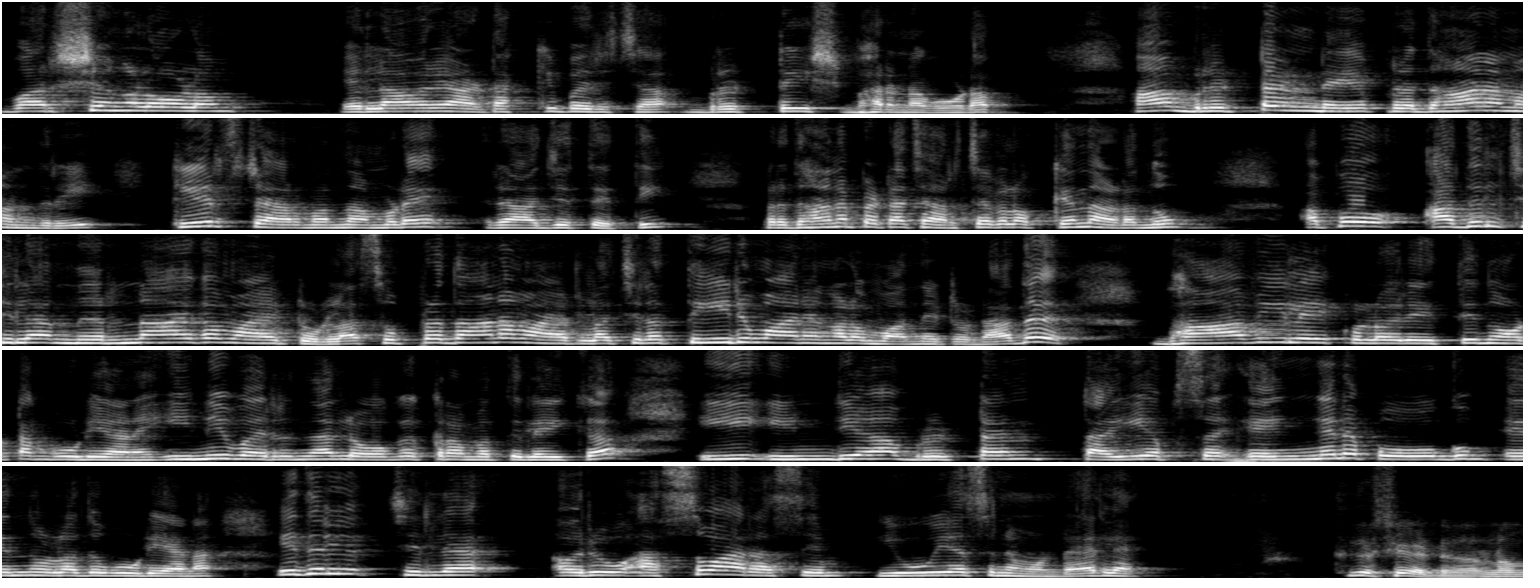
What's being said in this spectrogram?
വർഷങ്ങളോളം എല്ലാവരെയും അടക്കി ഭരിച്ച ബ്രിട്ടീഷ് ഭരണകൂടം. ആ ബ്രിട്ടന്റെ പ്രധാനമന്ത്രി കീർ സ്റ്റാർമർ നമ്മുടെ രാജ്യത്തെത്തി. പ്രധാനപ്പെട്ട ചർച്ചകളൊക്കെ നടന്നു. അപ്പോൾ അതിൽ ചില നിർണായകമായിട്ടുള്ള സുപ്രധാനമായിട്ടുള്ള ചില തീരുമാനങ്ങളും വന്നിട്ടുണ്ട്. അത് ഭാവിയിലേക്കുള്ള ഒരു എത്തിനോട്ടം കൂടിയാണ് ഇനി വരുന്ന ലോകക്രമത്തിലേക്ക് ഈ ഇന്ത്യ ബ്രിട്ടൻ തയ്യപ്സ് എങ്ങനെ പോകും എന്നുള്ളത് കൂടിയാണ്. ഇതിൽ ചില ഒരു അസ്വാരസ്യം യു എസിനുമുണ്ട് അല്ലെ? തീർച്ചയായിട്ടും. കാരണം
